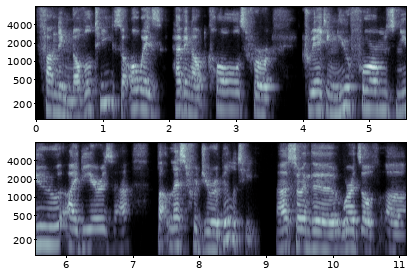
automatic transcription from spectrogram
funding novelty. So always having out calls for creating new forms, new ideas, uh, but less for durability. Uh, so in the words of uh,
